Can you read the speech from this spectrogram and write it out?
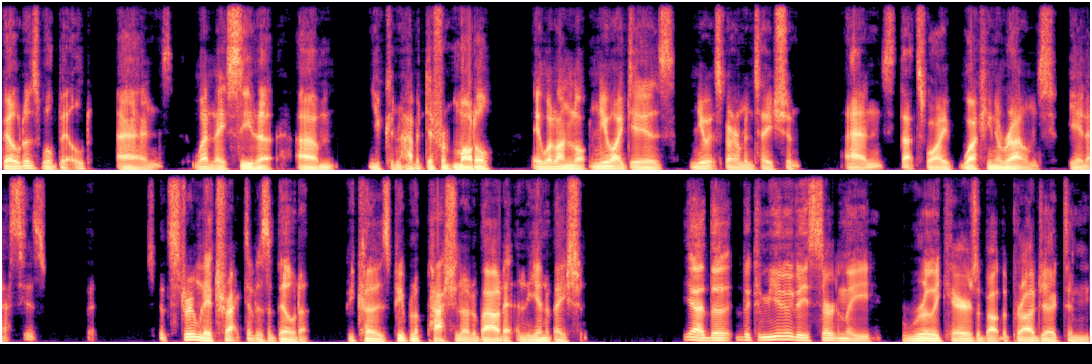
builders will build. And when they see that um, you can have a different model, it will unlock new ideas, new experimentation. And that's why working around ENS is extremely attractive as a builder because people are passionate about it and the innovation. Yeah, the the community certainly really cares about the project and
